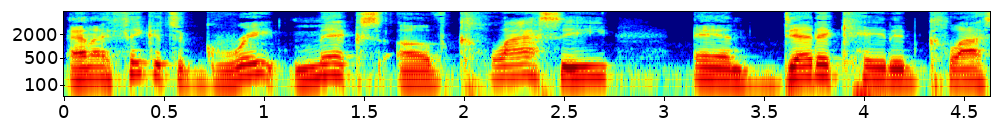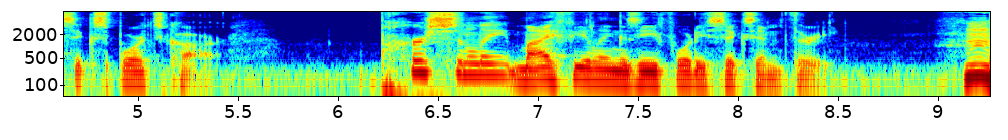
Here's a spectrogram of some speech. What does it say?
And I think it's a great mix of classy and dedicated classic sports car. Personally, my feeling is E E46 M3. Hmm.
